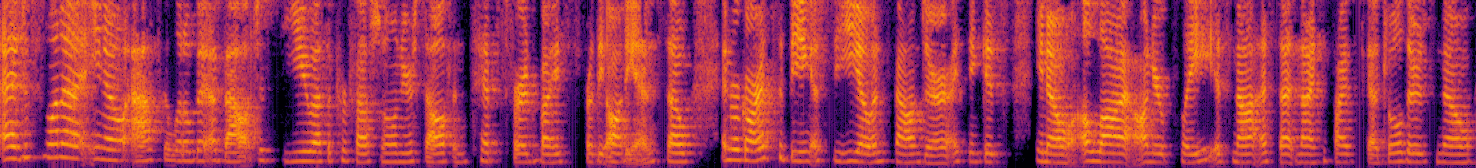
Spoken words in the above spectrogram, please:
I just want to, you know, ask a little bit about just you as a professional and yourself and tips for advice for the audience. So in regards to being a CEO and founder, I think it's, you know, a lot on your plate. It's not a set nine to five schedule. There's no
